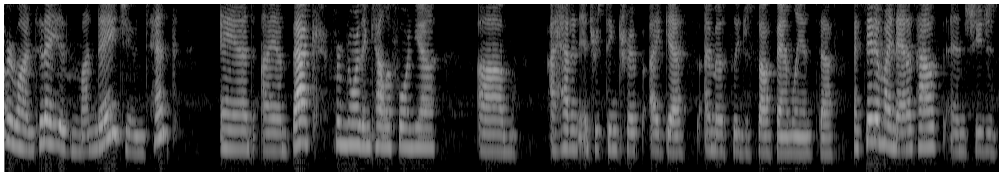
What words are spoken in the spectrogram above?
everyone! Today is Monday, June 10th, and I am back from Northern California. Um, I had an interesting trip, I guess. I mostly just saw family and stuff. I stayed at my Nana's house, and she just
